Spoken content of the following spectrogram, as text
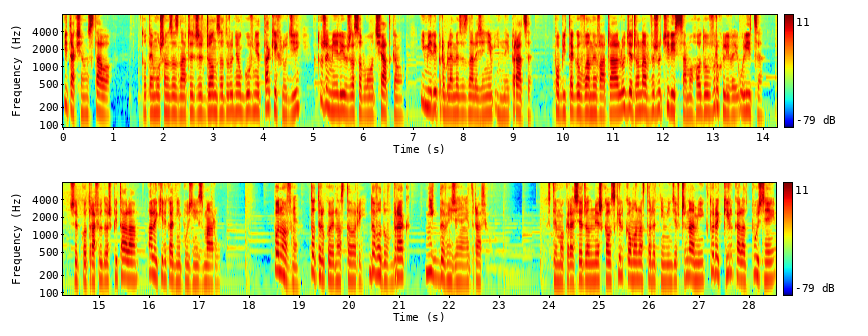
I tak się stało. Tutaj muszę zaznaczyć, że John zatrudniał głównie takich ludzi, którzy mieli już za sobą odsiadkę i mieli problemy ze znalezieniem innej pracy. Pobitego włamywacza ludzie Johna wyrzucili z samochodu w ruchliwej ulicy. Szybko trafił do szpitala, ale kilka dni później zmarł. Ponownie, to tylko jedna z teorii. Dowodów brak, nikt do więzienia nie trafił. W tym okresie John mieszkał z kilkoma nastoletnimi dziewczynami, które kilka lat później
